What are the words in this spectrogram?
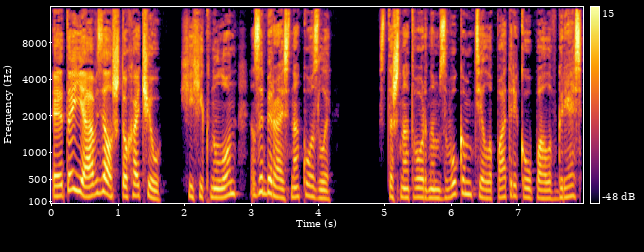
«Это я взял, что хочу!» — хихикнул он, забираясь на козлы. С тошнотворным звуком тело Патрика упало в грязь,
